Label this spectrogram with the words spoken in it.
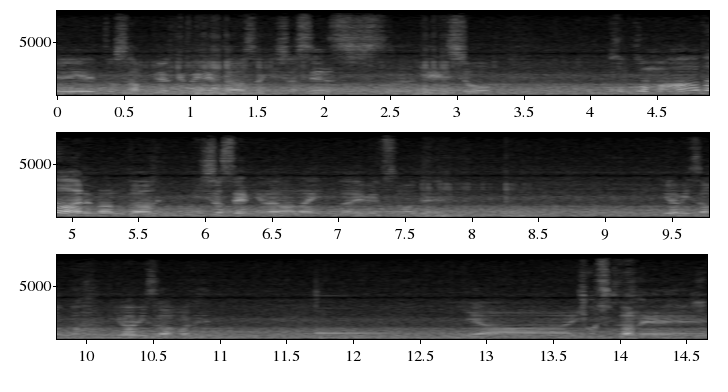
えーと 300m 先車線数減少ここまだあれなんだ。2車線にならないんだ江別まで。岩見沢か。岩見沢まで。いやーいつかね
